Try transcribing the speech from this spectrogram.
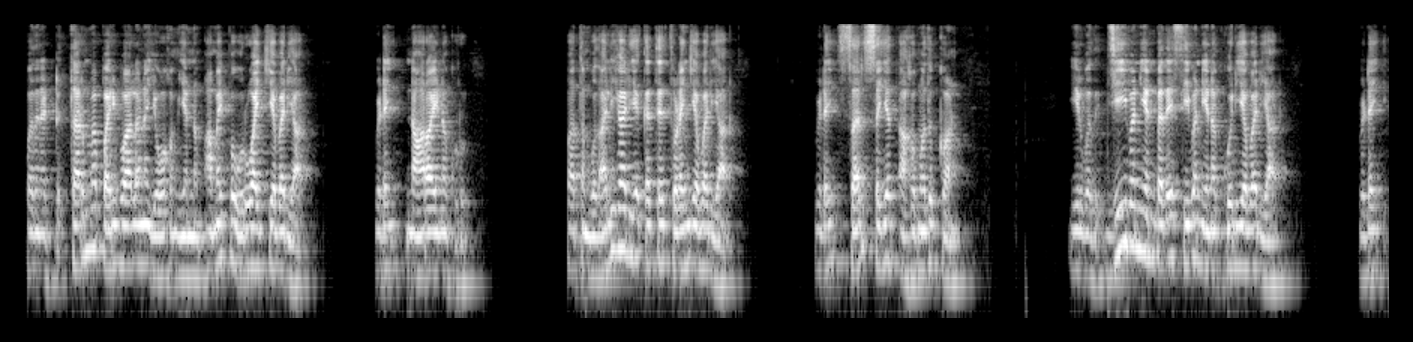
பதினெட்டு. தர்ம பரிபாலன யோகம் என்னும் அமைப்பை உருவாக்கியவர் யார்? விடை நாராயணகுரு. பத்தொன்பது. அலிகார் இயக்கத்தை தொடங்கியவர் யார்? விடை சர் சையத் அகமது கான். இருபது. ஜீவன் என்பதே சிவன் என கூறியவர் யார்? விடை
